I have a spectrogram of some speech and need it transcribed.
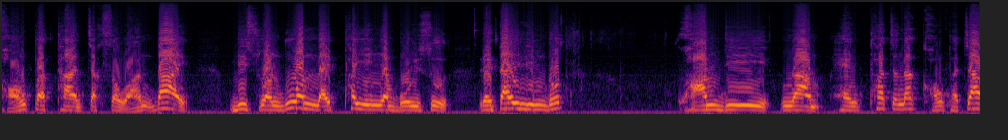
ของประทานจากสวรรค์ได้ มีส่วนร่วมในพระยิญญาณบริสุทธิ์และได้ลิ้มรสความดีงามแห่งพระเจ้าของพระเจ้า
